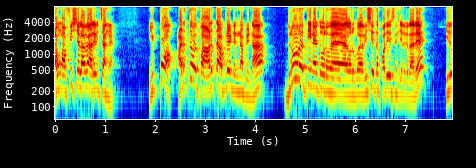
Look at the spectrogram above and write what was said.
அவங்க அபிஷியலாவே அறிவிச்சாங்க. இப்போ அடுத்து இப்ப அடுத்த அப்டேட் என்ன அப்படின்னா துருவரத்தி நேற்று ஒரு ஒரு விஷயத்தை பதிவு செஞ்சிருக்கிறாரு. இது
